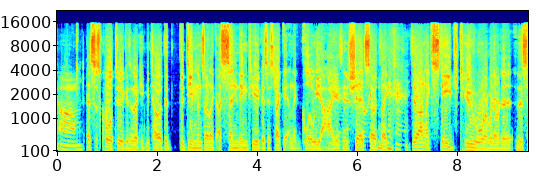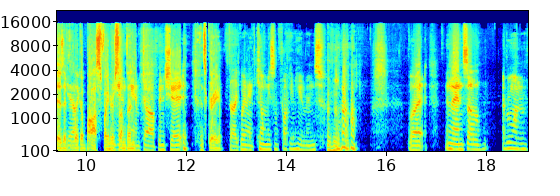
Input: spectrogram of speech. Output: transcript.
Um, This is cool too because like you can tell that the, the demons are like ascending to you because they start getting like glowy eyes Yeah, and shit. So it's like- they're on like stage two or whatever the, this is. If Yeah. it's like a boss fight or something, amped up and shit. it's great. They're like, "Wait, a minute, kill me some fucking humans." Mm-hmm. but and then so everyone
